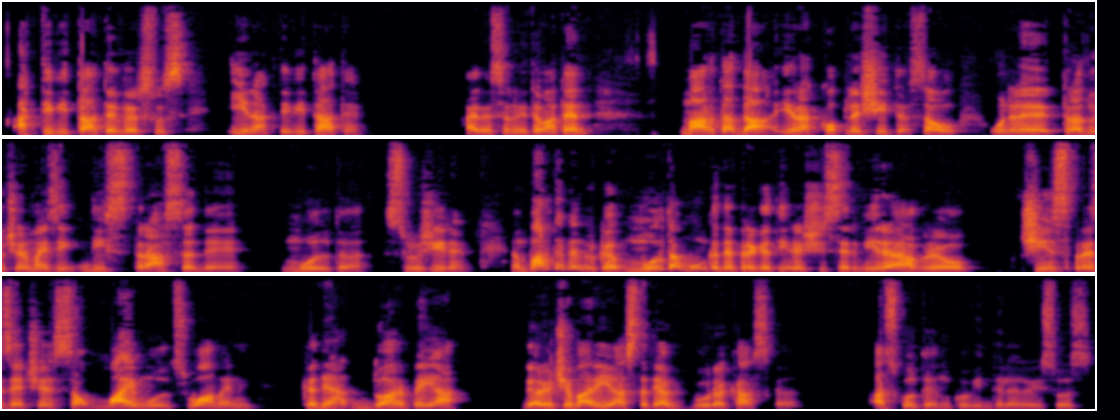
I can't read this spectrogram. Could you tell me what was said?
activitate versus inactivitate. Haideți să ne uităm atent. Marta, da, era copleșită sau unele traduceri mai zic distrasă de multă slujire. În parte pentru că multă muncă de pregătire și servire a vreo 15 sau mai mulți oameni cădea doar pe ea, deoarece Maria stătea gură cască, ascultând cuvintele lui Isus.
